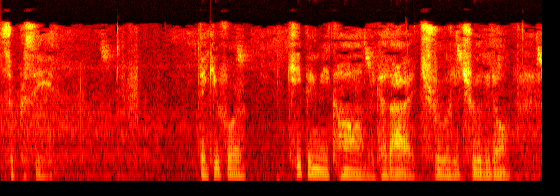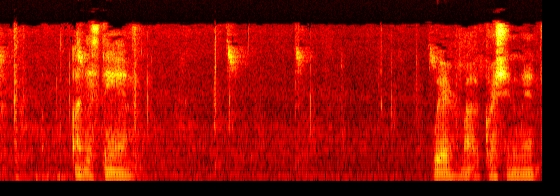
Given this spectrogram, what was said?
supersede. Thank you for keeping me calm because I truly, truly don't understand where my aggression went,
